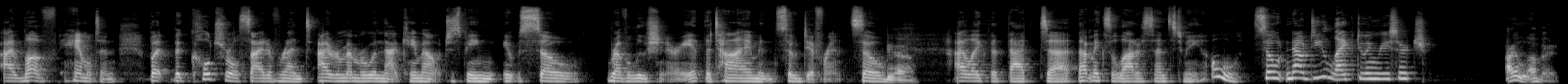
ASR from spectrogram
I love Hamilton, but the cultural side of rent, I remember when that came out, just being it was so revolutionary at the time and so different. So yeah. I like that that uh, that makes a lot of sense to me. Oh, so now do you like doing research? I love it.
